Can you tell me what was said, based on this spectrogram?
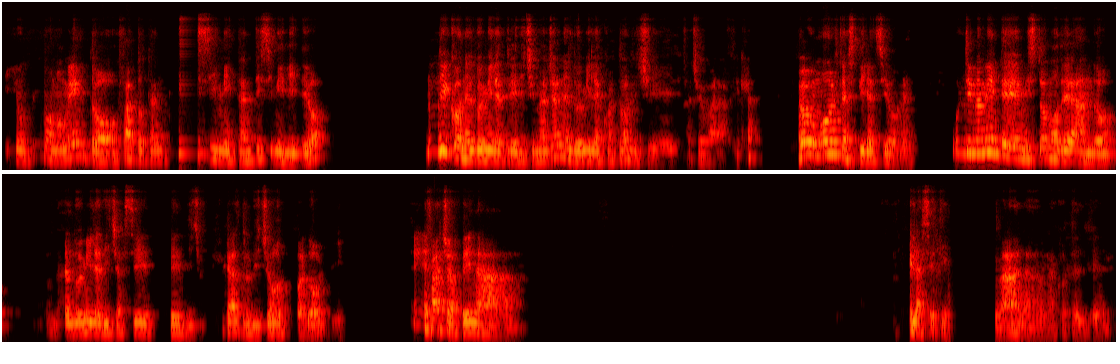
in un primo momento ho fatto tantissimi tantissimi video. Non dico nel 2013 ma già nel 2014 facevo grafica avevo molta ispirazione. Ultimamente mi sto moderando dal 2017 più altro 18 ad oggi. E faccio appena la settimana una cosa del genere.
